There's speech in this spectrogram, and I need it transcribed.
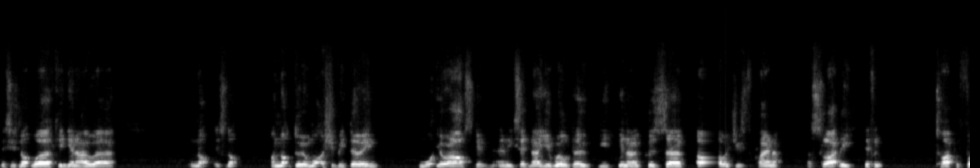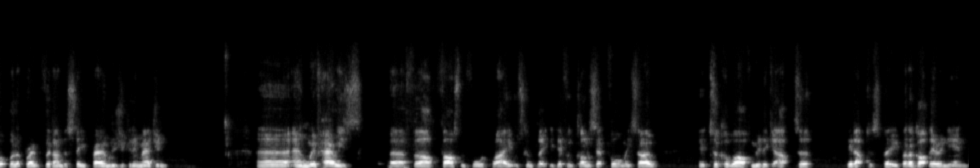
this is not working. You know, uh, not it's not. I'm not doing what I should be doing what you're asking. And he said, no, you will do, you, you know, because uh, I was used to playing a, a, slightly different type of football at Brentford under Steve Perryman, as you can imagine. Uh, and with Harry's uh, fast and forward play, it was a completely different concept for me. So it took a while for me to get up to get up to speed, but I got there in the end.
